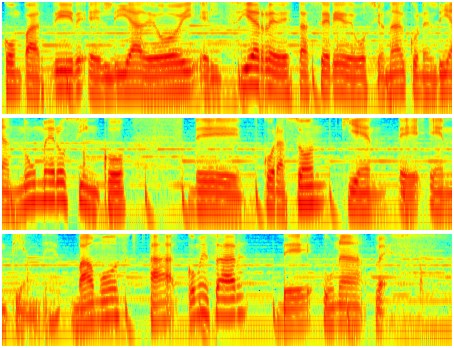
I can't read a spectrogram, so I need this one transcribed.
compartir el día de hoy el cierre de esta serie devocional con el día número 5 de corazón quien te entiende. Vamos a comenzar de una vez.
